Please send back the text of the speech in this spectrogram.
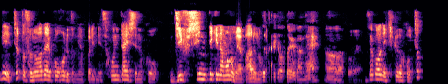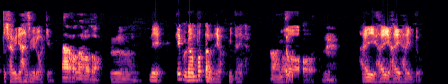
で、ちょっとその話題をこう掘るとね、やっぱりね、そこに対してのこう、自負心的なものもやっぱあるのか。プライドというかね。うん。そうそうや。そこをね、聞くとこう、ちょっと喋り始めるわけよ。なるほど、なるほど。うん。で、結構頑張ったんだよ、みたいな。ああ、いあとーね。はいはいはいはいと。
